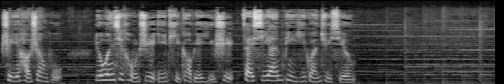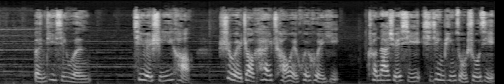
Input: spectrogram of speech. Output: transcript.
十一号上午，刘文熙同志遗体告别仪式在西安殡仪馆举行。本地新闻：七月十一号，市委召开常委会会议，传达学习习近平总书记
